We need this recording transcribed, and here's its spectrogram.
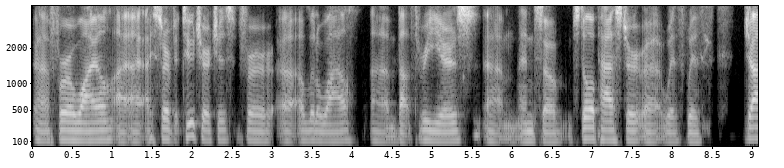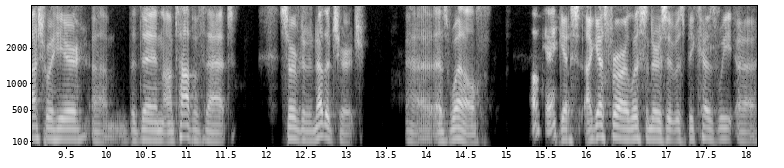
uh, for a while. I, I, served at two churches for uh, a little while, about three years, um, and so I'm still a pastor with with Joshua here. Um, but then on top of that, served at another church as well Okay. I guess I guess for our listeners, it was because we uh,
